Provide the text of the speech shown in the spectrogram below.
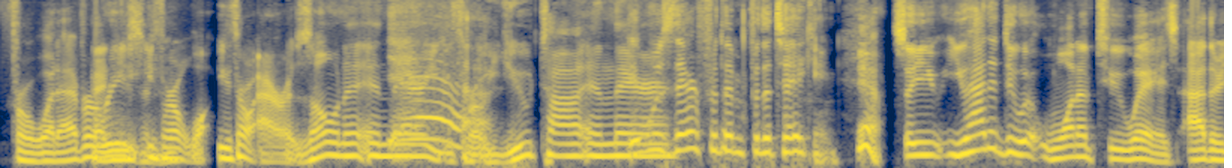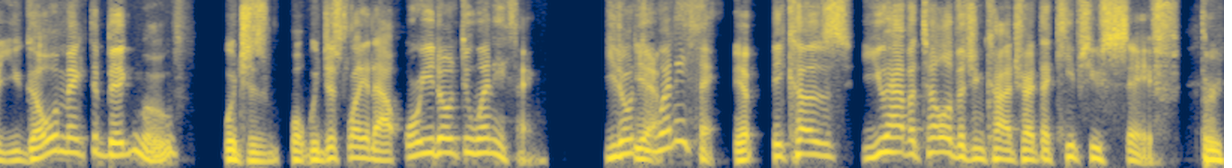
for whatever and you, reason, you throw you throw Arizona in there, Yeah. you throw Utah in there. it was there for them for the taking. Yeah. So you you had to do it one of two ways: either you go and make the big move, which is what we just laid out, or you don't do anything. You don't Yeah. do anything. Yep. Because you have a television contract that keeps you safe. through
